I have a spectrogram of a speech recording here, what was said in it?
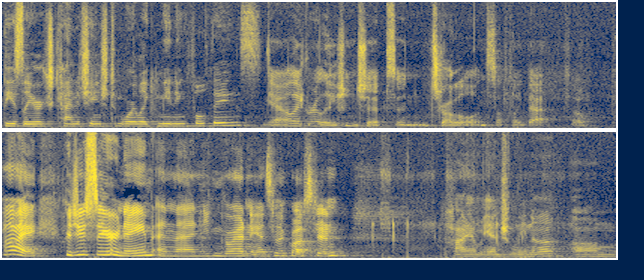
these lyrics kind of change to more like meaningful things. Yeah, like relationships and struggle and stuff like that. So, hi, could you say your name and then you can go ahead and answer the question? Hi, I'm Angelina. Um,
